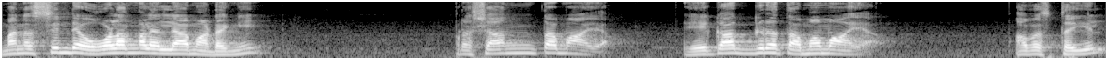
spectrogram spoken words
മനസ്സിന്റെ ഓളങ്ങളെല്ലാം അടങ്ങി പ്രശാന്തമായ ഏകാഗ്രതമമായ അവസ്ഥയിൽ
